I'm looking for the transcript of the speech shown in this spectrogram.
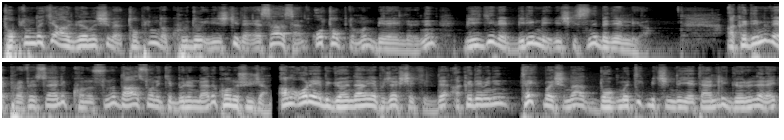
toplumdaki algılanışı ve toplumda kurduğu ilişki de esasen o toplumun bireylerinin bilgi ve bilimle ilişkisini belirliyor. Akademi ve profesyonellik konusunu daha sonraki bölümlerde konuşacağım. Ama oraya bir gönderme yapacak şekilde akademinin tek başına dogmatik biçimde yeterli görülerek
